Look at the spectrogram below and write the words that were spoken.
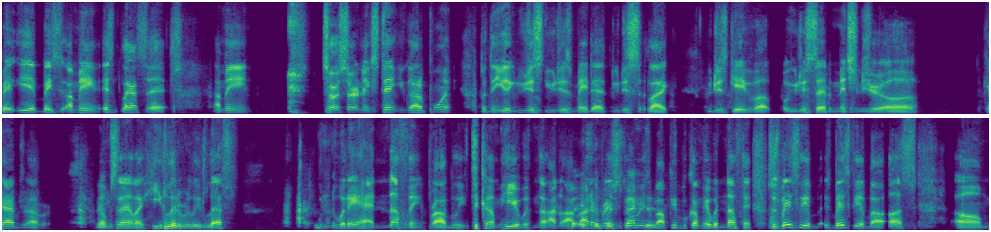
Yeah, basically. I mean, it's like I said. I mean, to a certain extent, you got a point, but then you, you just you just made that you just like you just gave up, or you just said mentioned your uh the cab driver. You know what I'm saying? Like he literally left where they had nothing probably to come here with. No, I, I, I read stories about people come here with nothing. So it's basically it's basically about us um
